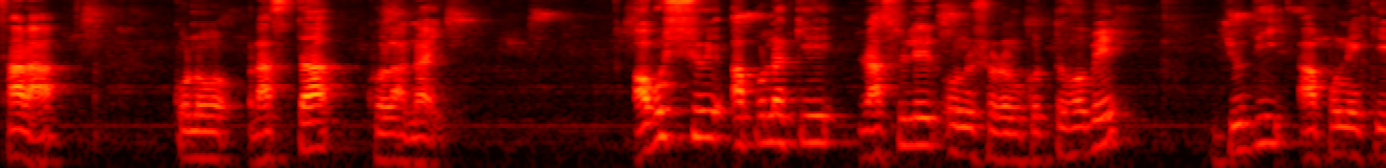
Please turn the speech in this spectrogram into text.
ছাড়া কোনো রাস্তা খোলা নাই। অবশ্যই আপনাকে রাসূলের অনুসরণ করতে হবে। যদি আপনাকে,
